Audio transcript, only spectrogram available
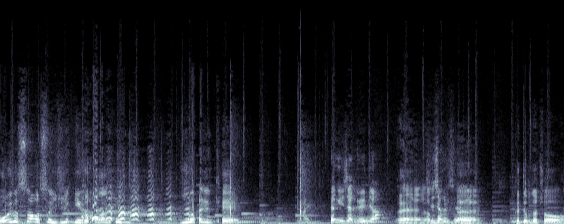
어디서 싸웠어, 이 새끼 이거. 이마 이렇게. 형이 진짜 그랬냐? 네, 진짜 그랬어요? 네. 그때부터 저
